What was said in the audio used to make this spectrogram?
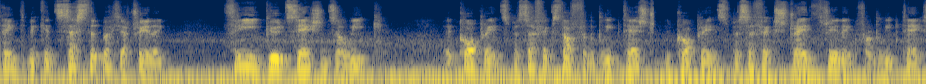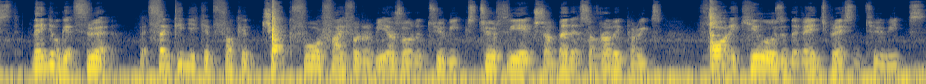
time to be consistent with your training. Three good sessions a week, incorporating specific stuff for the bleep test, incorporating specific strength training for bleep test. Then you'll get through it. But thinking you can fucking chuck four, five hundred meters on in two weeks, two or three extra minutes of running per week, forty kilos in the bench press in two weeks,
